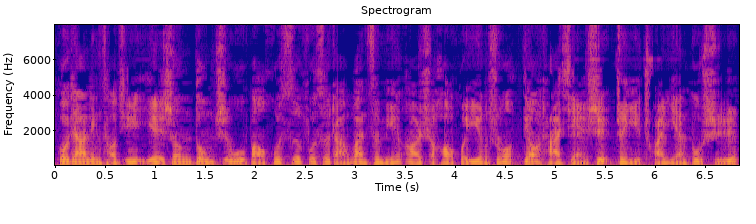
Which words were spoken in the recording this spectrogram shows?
国家林草局野生动植物保护司副司长万自明二十号回应说，调查显示这一传言不实。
